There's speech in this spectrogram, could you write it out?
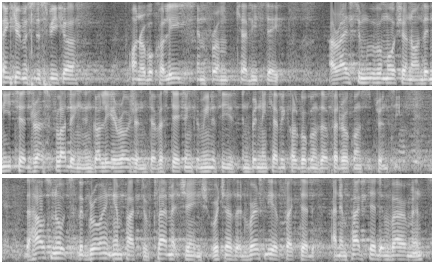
Thank you, Mr. Speaker. Honorable colleagues, I'm from Kebbi State. I rise to move a motion on the need to address flooding and gully erosion devastating communities in Birnin Kebbi Kalgo Bunza Federal Constituency. The House notes the growing impact of climate change, which has adversely affected and impacted environments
